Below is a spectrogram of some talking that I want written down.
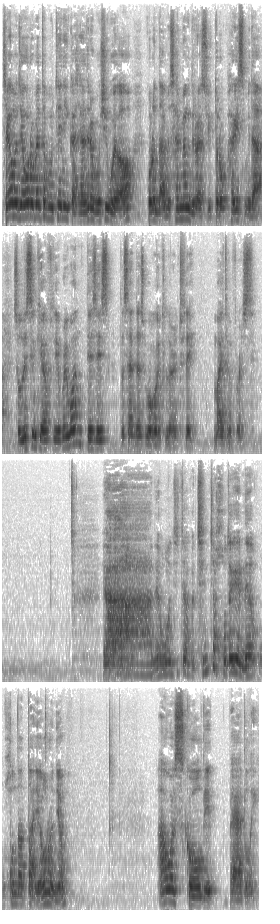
제가 먼저 영어로 뱉어볼 테니까 잘 들어보시고요. 그런 다음에 설명 들어갈 수 있도록 하겠습니다. So listen carefully everyone. This is the sentence we're going to learn today. My turn first. 야, 내가 오늘 진짜 진짜 호되게 내 혼났다. 영어는요. I was scolded badly.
